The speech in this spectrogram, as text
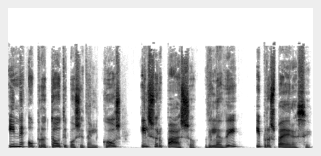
είναι ο πρωτότυπος ιταλικός Il Sorpasso, δηλαδή η προσπέραση.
